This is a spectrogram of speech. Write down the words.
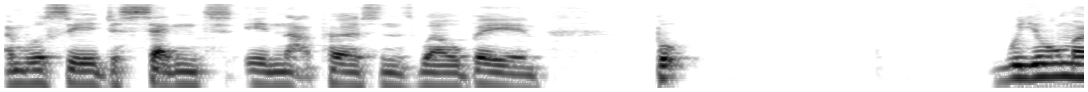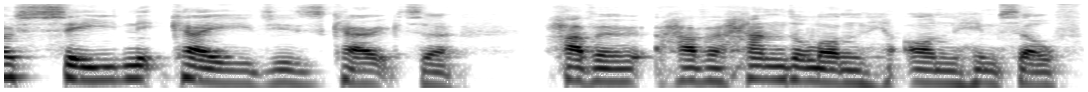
and we'll see a descent in that person's well-being. But we almost see Nick Cage's character have a have a handle on on himself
